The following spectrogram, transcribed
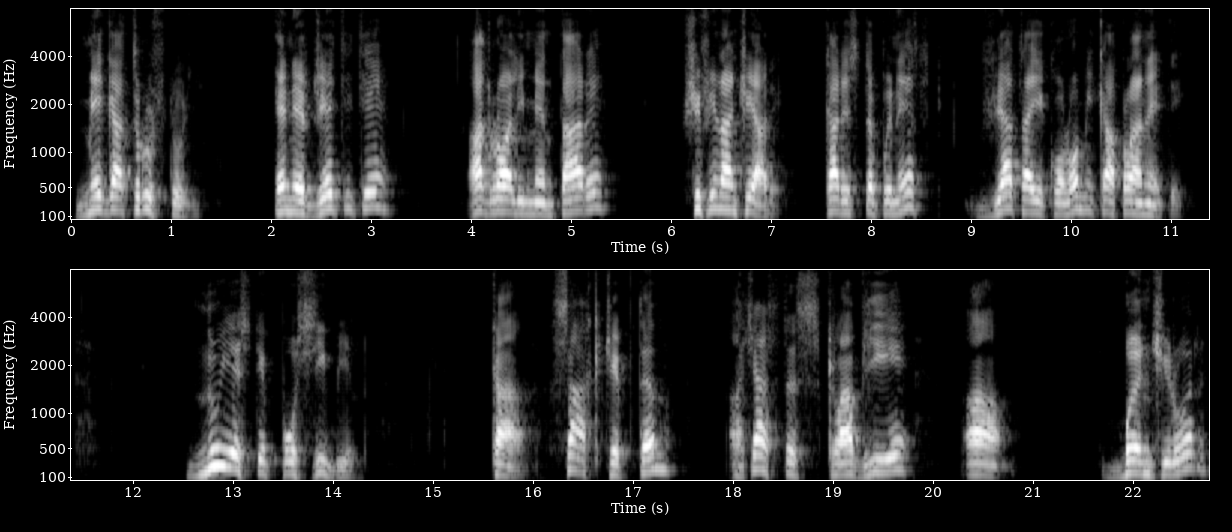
megatrusturi energetice, agroalimentare și financiare, care stăpânesc viața economică a planetei. Nu este posibil ca să acceptăm această sclavie a băncilor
